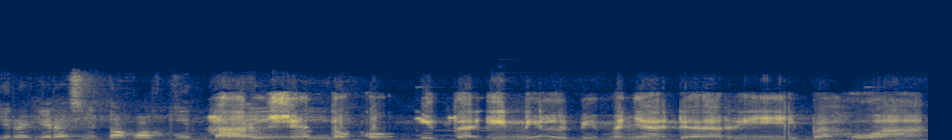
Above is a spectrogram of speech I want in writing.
kira-kira si tokoh kita harusnya ini... tokoh kita ini lebih menyadari bahwa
